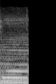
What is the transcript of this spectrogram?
สิ้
